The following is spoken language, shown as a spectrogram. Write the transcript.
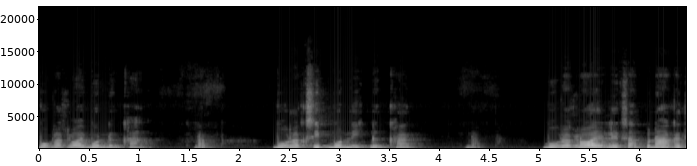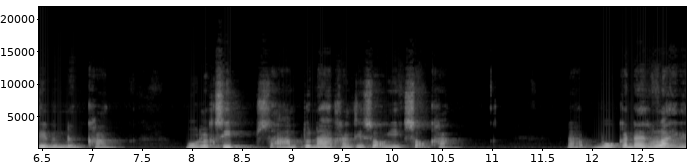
บวกหลักร้อยบนหนึ่งครั้งครับบวกหลักสิบบนอีกหนึ่งครั้ง บวกหลักร้อยเลขสามตัวหน้าครั้งที่หนึ่งหนึ่งครั้ง บวกหลักสิบสามตัวหน้าครั้งที่สองอีกสองครั้งนะครับบวกกันได้เท่าไหร่ไง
